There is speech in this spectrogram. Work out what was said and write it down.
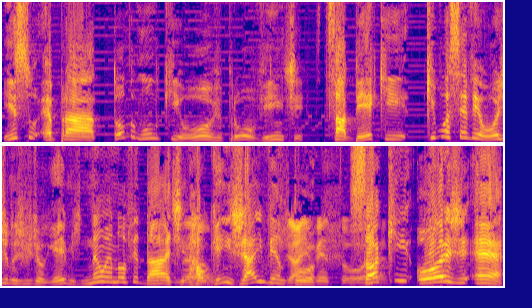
Isso é pra todo mundo que ouve, pro ouvinte, saber que o que você vê hoje nos videogames não é novidade. Não. Alguém já inventou. Já inventou. Só é. que hoje, é,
